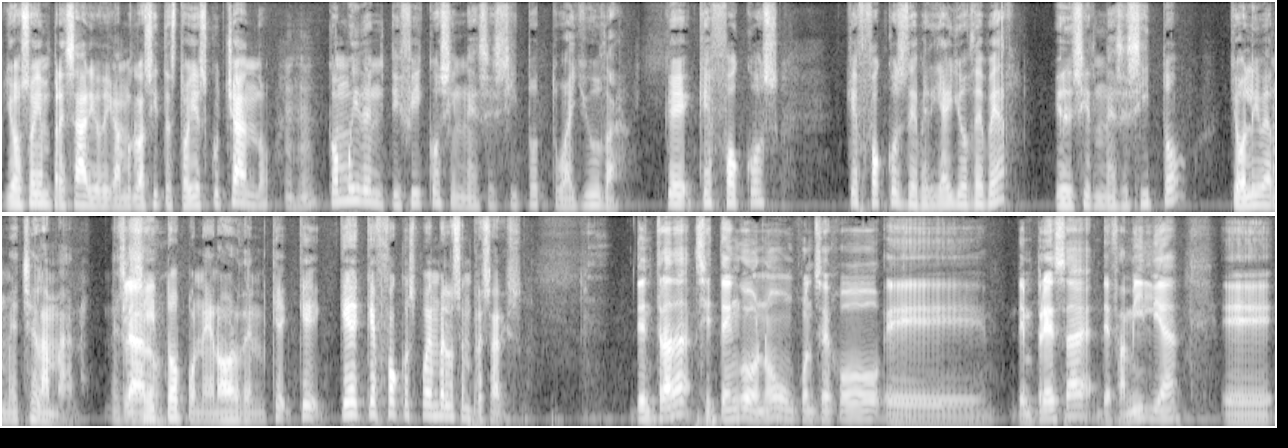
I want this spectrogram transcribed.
yo soy empresario, digámoslo así, te estoy escuchando, ¿cómo identifico si necesito tu ayuda? ¿Qué, ¿Qué, focos, ¿Qué focos debería yo de ver? Y decir, necesito que Oliver me eche la mano. Necesito poner orden. ¿Qué, qué, focos pueden ver los empresarios? De entrada, si tengo o no un consejo eh, de empresa, de familia, eh,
